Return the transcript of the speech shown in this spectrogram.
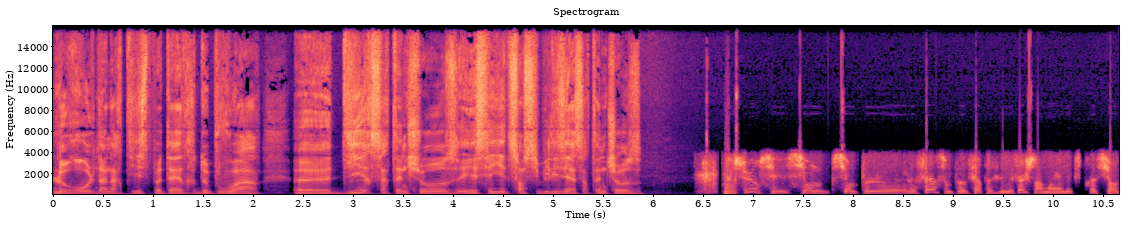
le rôle d'un artiste peut-être de pouvoir dire certaines choses et essayer de sensibiliser à certaines choses. Bien sûr, si, si, on, si on peut le faire, si on peut faire passer des messages, c'est un moyen d'expression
